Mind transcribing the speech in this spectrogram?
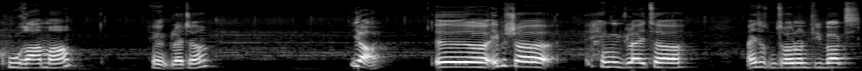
Kurama. Hängegleiter. Ja. Äh, epischer Hängegleiter. 1200 V-Bucks.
